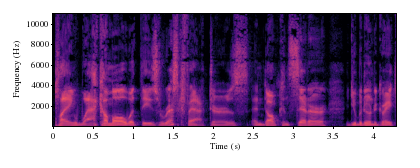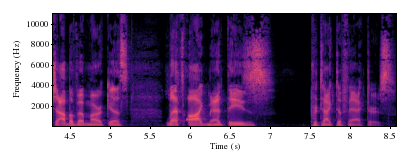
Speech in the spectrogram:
playing whack a mole with these risk factors and don't consider, you've been doing a great job of it, Marcus. Let's augment these protective factors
